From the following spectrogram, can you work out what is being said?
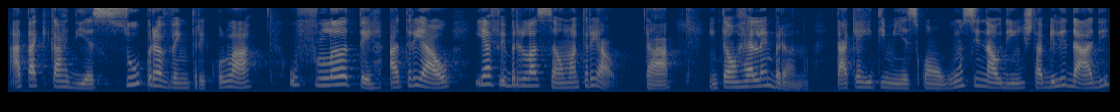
a taquicardia supraventricular, o flutter atrial e a fibrilação atrial, tá? Então, relembrando, taquiarritmias com algum sinal de instabilidade,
